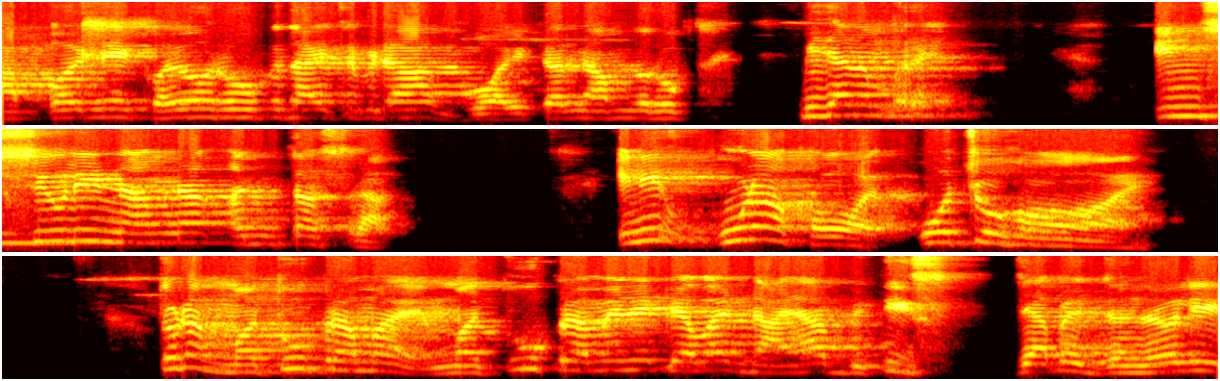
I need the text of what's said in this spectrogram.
આપણને કયો રોગ થાય છે બેટા? ગોઈટર નામનો રોગ થાય. બીજા નંબરે ઇન્સ્યુલિન નામના અંતસ્રાવ. એની ઉણપ હોય, ઓછો હોય. તો મધુ પ્રમેય, મધુ પ્રમેયને કહેવાય ડાયાબિટીસ, જે આપણે જનરલી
